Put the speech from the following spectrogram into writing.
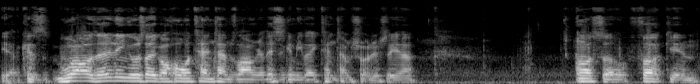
yeah, because when I was editing, it was like a whole ten times longer. This is gonna be like ten times shorter. So yeah. Also, fucking,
